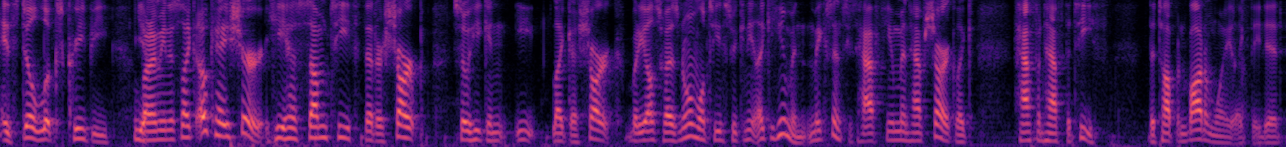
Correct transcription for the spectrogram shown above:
It still looks creepy, but I mean it's like okay, sure, he has some teeth that are sharp, so he can eat like a shark, but he also has normal teeth, so he can eat like a human. makes sense. He's half human, half shark, like half and half the teeth, the top and bottom way, like they did.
